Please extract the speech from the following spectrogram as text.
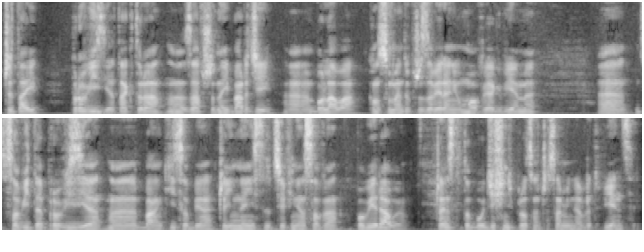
czytaj prowizja, ta, która e, zawsze najbardziej e, bolała konsumentów przy zawieraniu umowy, jak wiemy. Sowite prowizje banki sobie, czy inne instytucje finansowe pobierały. Często to było 10%, czasami nawet więcej.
